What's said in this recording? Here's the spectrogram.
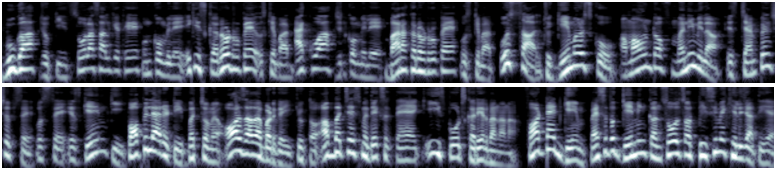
बुगा जो की सोलह साल के थे। उनको मिले 21 करोड़ रूपए, उसके बाद एक्वा जिनको मिले 12 करोड़ रूपए, उसके बाद उस साल जो गेमर्स को अमाउंट ऑफ़ मनी मिला इस चैंपियनशिप से, उससे इस गेम की पॉपुलर पॉपुलैरिटी बच्चों में और ज़्यादा बढ़ गई क्योंकि तो अब बच्चे इसमें देख सकते हैं एक ई स्पोर्ट्स करियर बनाना। फोर्टनाइट गेम वैसे तो गेमिंग कंसोल्स और पीसी में खेली जाती है,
